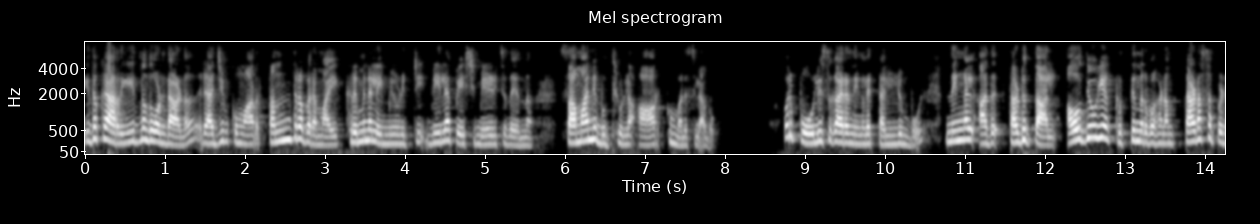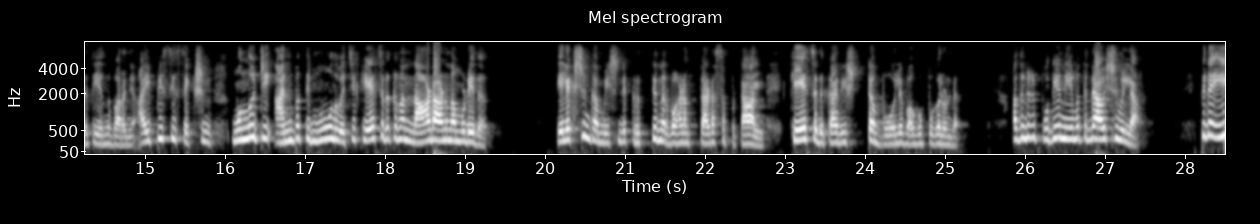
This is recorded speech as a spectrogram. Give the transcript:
ഇതൊക്കെ അറിയുന്നത് കൊണ്ടാണ് രാജീവ് കുമാർ തന്ത്രപരമായി ക്രിമിനൽ ഇമ്മ്യൂണിറ്റി വില പേശി മേടിച്ചത് എന്ന് സാമാന്യ ബുദ്ധിയുള്ള ആർക്കും മനസ്സിലാകും. ഒരു പോലീസുകാരൻ നിങ്ങളെ തല്ലുമ്പോൾ നിങ്ങൾ അത് തടുത്താൽ ഔദ്യോഗിക കൃത്യനിർവഹണം തടസ്സപ്പെടുത്തി എന്ന് പറഞ്ഞ് ഐ പി സി സെക്ഷൻ മുന്നൂറ്റി അൻപത്തി മൂന്ന് വെച്ച് കേസെടുക്കുന്ന നാടാണ് നമ്മുടേത്. ഇലക്ഷൻ കമ്മീഷന്റെ കൃത്യനിർവഹണം തടസ്സപ്പെട്ടാൽ കേസെടുക്കാൻ ഇഷ്ടം പോലെ വകുപ്പുകളുണ്ട്. അതിനൊരു പുതിയ നിയമത്തിന്റെ ആവശ്യമില്ല. പിന്നെ ഈ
